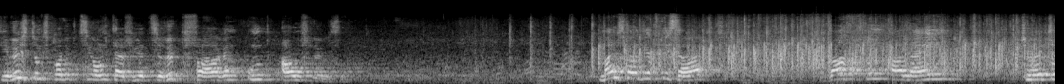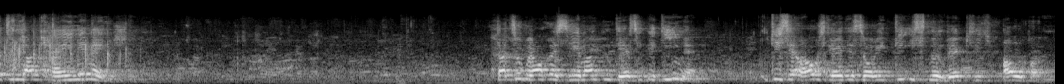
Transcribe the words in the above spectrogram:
Die Rüstungsproduktion dafür zurückfahren und auflösen. Manchmal wird gesagt, Waffen allein töteten ja keine Menschen. Dazu braucht es jemanden, der sie bediene. Diese Ausrede, sorry, die ist nun wirklich albern.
